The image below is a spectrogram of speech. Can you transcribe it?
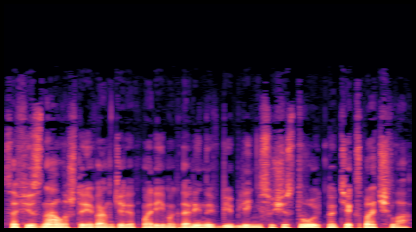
Софи знала, что Евангелие от Марии Магдалины в Библии не существует, но текст прочла.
